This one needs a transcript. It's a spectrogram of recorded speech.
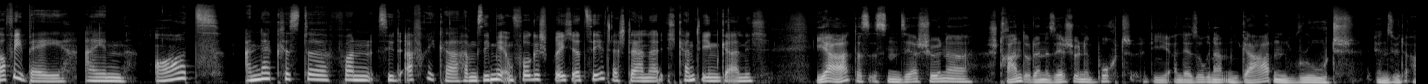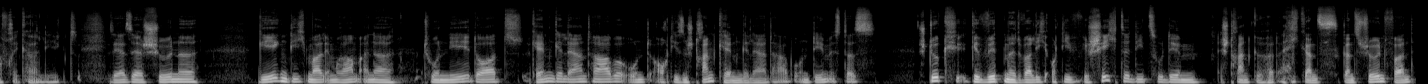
Coffee Bay, ein Ort an der Küste von Südafrika, haben Sie mir im Vorgespräch erzählt, Herr Sterner. Ich kannte ihn gar nicht. Ja, das ist ein sehr schöner Strand oder eine sehr schöne Bucht, die an der sogenannten Garden Route in Südafrika liegt. Sehr, sehr schöne Gegend, die ich mal im Rahmen einer Tournee dort kennengelernt habe und auch diesen Strand kennengelernt habe. Und dem ist das Stück gewidmet, weil ich auch die Geschichte, die zu dem Strand gehört, eigentlich ganz, ganz schön fand.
